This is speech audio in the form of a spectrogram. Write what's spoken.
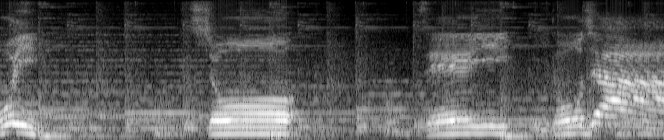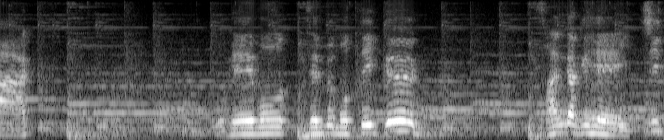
多い武将。全員。移動じゃ歩兵も全部持っていく。三角兵1っ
